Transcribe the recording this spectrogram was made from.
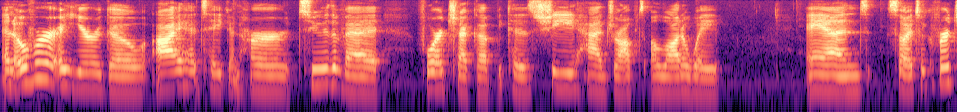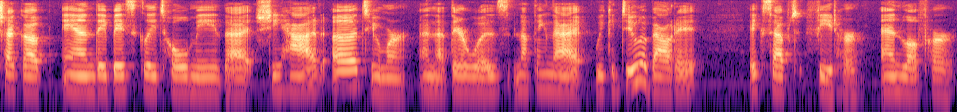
and over a year ago, I had taken her to the vet for a checkup because she had dropped a lot of weight. And so I took her for a checkup, and they basically told me that she had a tumor and that there was nothing that we could do about it except feed her and love her.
